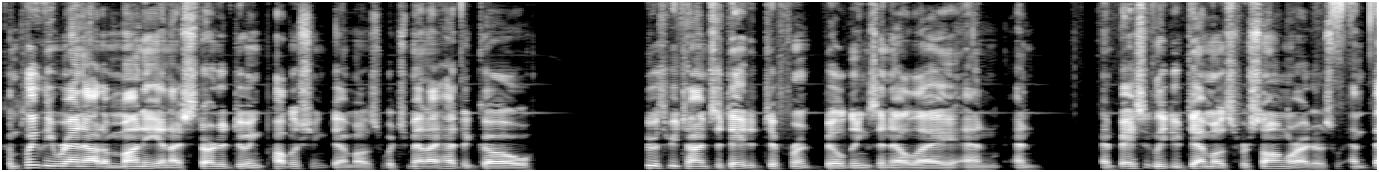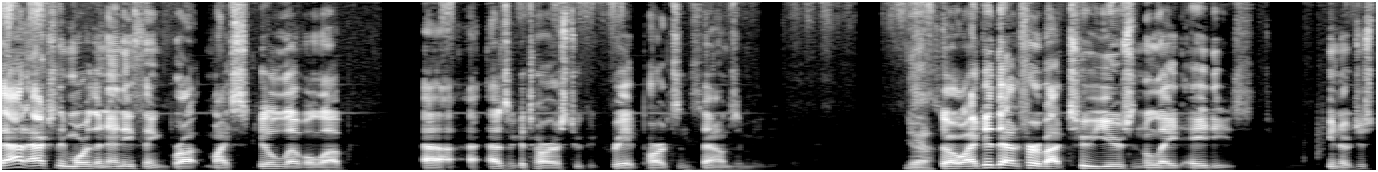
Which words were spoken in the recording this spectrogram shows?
completely ran out of money, and I started doing publishing demos, which meant I had to go two or three times a day to different buildings in LA and and and basically do demos for songwriters. And that actually, more than anything, brought my skill level up uh, as a guitarist who could create parts and sounds immediately. yeah, So I did that for about two years in the late '80s to, you know, just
